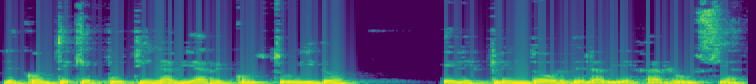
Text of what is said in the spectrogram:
Le conté que Putin había reconstruido el esplendor de la vieja Rusia,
